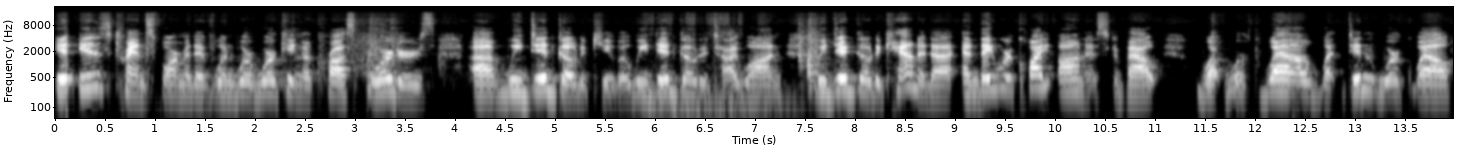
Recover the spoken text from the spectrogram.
it is transformative when we're working across borders. Uh, we did go to Cuba, we did go to Taiwan, we did go to Canada, and they were quite honest about what worked well, what didn't work well,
